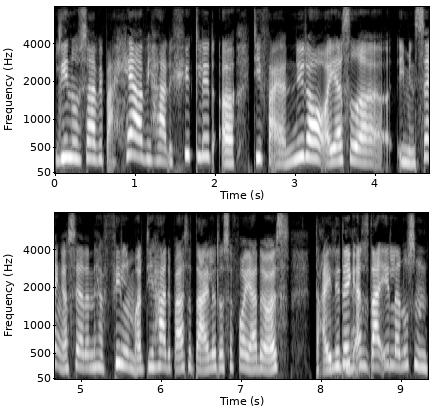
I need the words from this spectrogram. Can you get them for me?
lige nu så er vi bare her, og vi har det hyggeligt, og de fejrer nytår, og jeg sidder i min seng og ser den her film, og de har det bare så dejligt, og så får jeg det også dejligt, ikke? Ja. Altså, der er et eller andet sådan,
